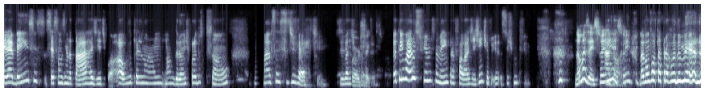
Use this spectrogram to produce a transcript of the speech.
Ele é bem ses- sessãozinha da tarde, tipo, óbvio que ele não é um- uma grande produção, mas você se diverte. Se diverte Perfect. muito. Eu tenho vários filmes também pra falar. de- Gente, eu assisto muito filme. Não, mas é isso aí, é isso aí. Mas vamos voltar pra Rua do Medo.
